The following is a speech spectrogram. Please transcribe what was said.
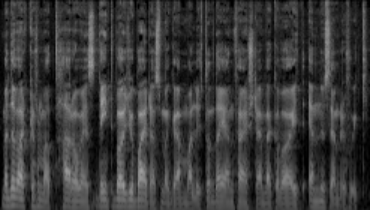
men det verkar som att här har vi en, det är inte bara Joe Biden som är gammal, utan Diane Feinstein verkar vara i ett ännu sämre skick.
